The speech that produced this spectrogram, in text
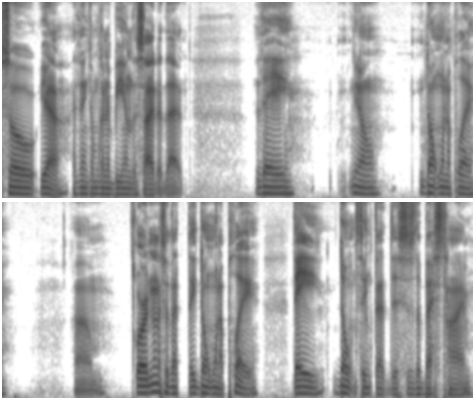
So, yeah, I think I'm going to be on the side of that they, you know, don't want to play. Um, or not necessarily that they don't want to play, they don't think that this is the best time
